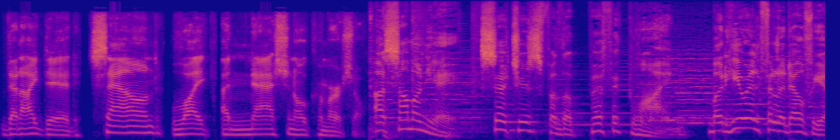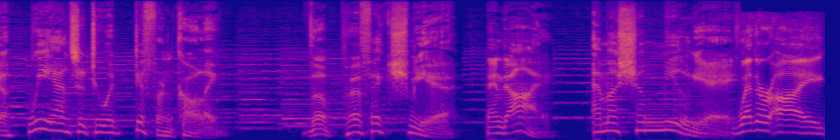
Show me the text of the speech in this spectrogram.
that I did sound like a national commercial. A sommelier searches for the perfect wine. But here in Philadelphia, we answer to a different calling the perfect schmear. And I am a chameleon. Whether I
